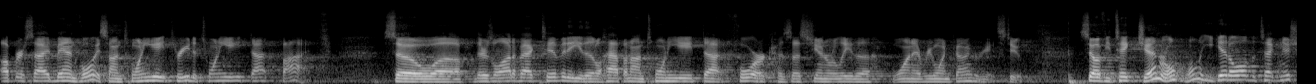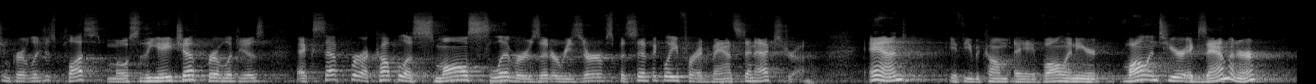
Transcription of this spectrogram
upper sideband voice on 28.3 to 28.5. So uh, there's a lot of activity that'll happen on 28.4 because that's generally the one everyone congregates to. So if you take general, well, you get all the technician privileges plus most of the HF privileges, except for a couple of small slivers that are reserved specifically for advanced and extra. And if you become a volunteer, volunteer examiner,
